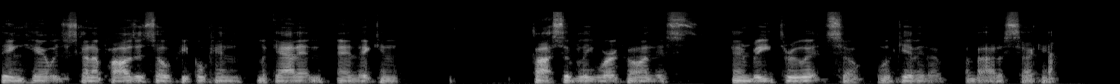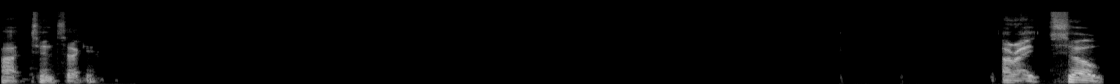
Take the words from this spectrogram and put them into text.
thing here. We're just going to pause it so people can look at it and, and they can possibly work on this and read through it. So we'll give it a, about a second, hot 10 second. All right. So,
